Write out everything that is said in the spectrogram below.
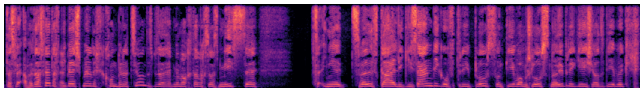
Das wär, aber das wäre doch die bestmögliche Kombination. Dass man, sagt, man macht einfach so ein Missen, eine zwölfteilige Sendung auf 3 Plus und die, die am Schluss noch übrig ist, oder die wirklich,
